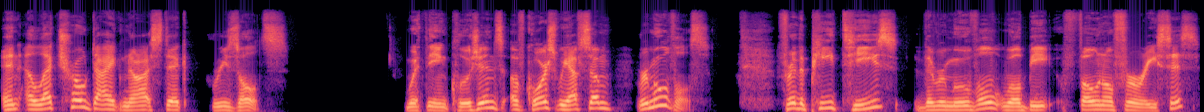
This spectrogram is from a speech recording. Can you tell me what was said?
and electrodiagnostic results. With the inclusions, of course, we have some removals. For the PTs, the removal will be phonophoresis,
